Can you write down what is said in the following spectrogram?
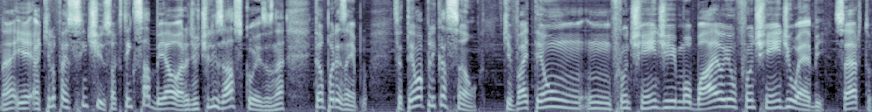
né? E aquilo faz sentido, só que você tem que saber a hora de utilizar as coisas, né? Então, por exemplo, você tem uma aplicação que vai ter um, um front-end mobile e um front-end web, certo?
